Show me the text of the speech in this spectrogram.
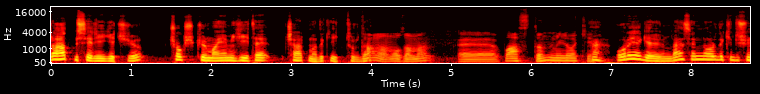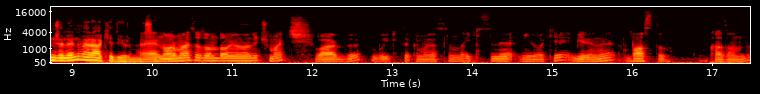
Rahat bir seri geçiyor. Çok şükür Miami Heat'e çarpmadık ilk turda. tamam o zaman e, Boston, Milwaukee. Heh, oraya gelelim. Ben senin oradaki düşüncelerini merak ediyorum E, normal sezonda oynanan 3 maç vardı bu iki takım arasında. İkisini Milwaukee, birini Boston kazandı.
